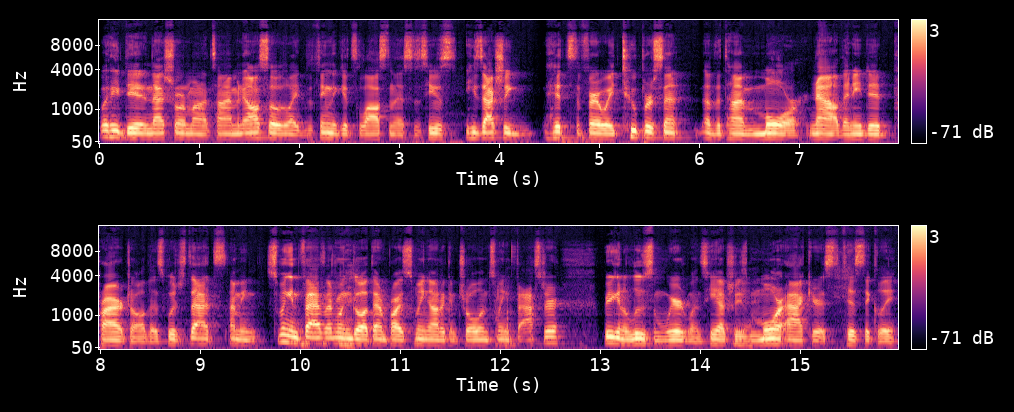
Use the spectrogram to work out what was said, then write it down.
What he did in that short amount of time, and also like the thing that gets lost in this is he was he's actually hits the fairway two percent of the time more now than he did prior to all this. Which that's I mean swinging fast. Everyone can go out there and probably swing out of control and swing faster, but you're gonna lose some weird ones. He actually is more accurate statistically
